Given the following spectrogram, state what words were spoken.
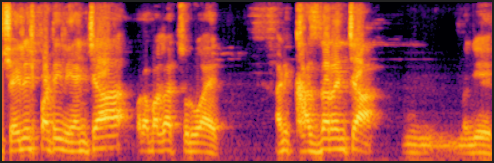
शैलेश पाटील यांच्या प्रभागात सुरू आहेत. आणि खासदारांच्या म्हणजे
